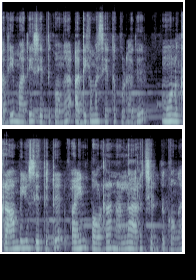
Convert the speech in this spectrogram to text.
அதே மாதிரி சேர்த்துக்கோங்க. அதிகமாக சேர்த்தக்கூடாது. மூணு கிராம்பையும் சேர்த்துட்டு ஃபைன் பவுடராக நல்லா அரைச்சி எடுத்துக்கோங்க.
